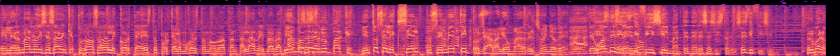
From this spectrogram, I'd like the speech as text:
El hermano dice: ¿Saben qué? Pues vamos a darle corte a esto porque a lo mejor esto no da tanta lana y bla, bla, bla. Vamos entonces- a hacerle un parque. Y entonces el Excel pues se mete y pues ya valió madre el sueño de, de- Ah, Walt es, Disney, es ¿no? difícil mantener esas historias, es difícil. Pero bueno,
